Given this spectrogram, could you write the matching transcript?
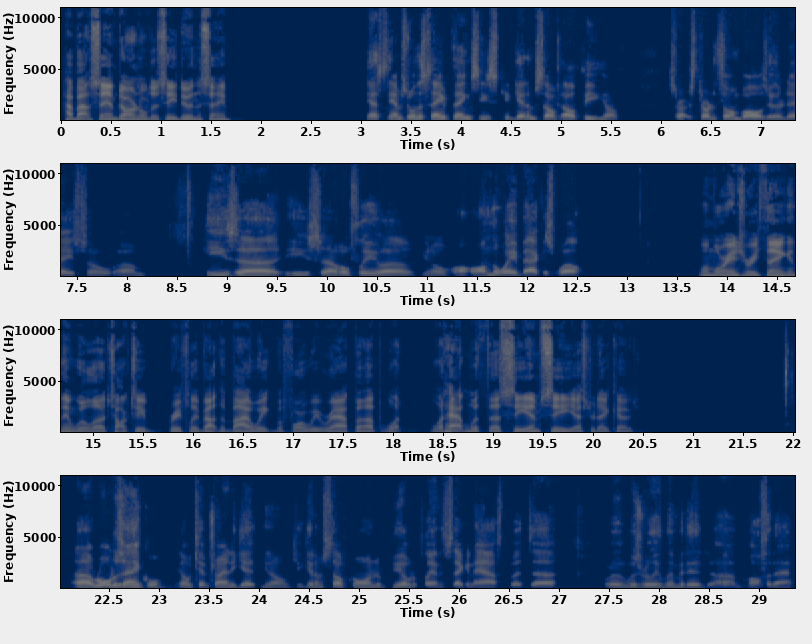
How about Sam Darnold? Is he doing the same? Yeah, Sam's doing the same things. He's can get himself healthy. You know, start, started throwing balls the other day, so um, he's uh, he's uh, hopefully uh, you know on the way back as well. One more injury thing, and then we'll uh, talk to you briefly about the bye week before we wrap up. What what happened with the CMC yesterday, Coach? Uh, rolled his ankle. You know, kept trying to get you know get himself going to be able to play in the second half, but uh, was really limited uh, off of that.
